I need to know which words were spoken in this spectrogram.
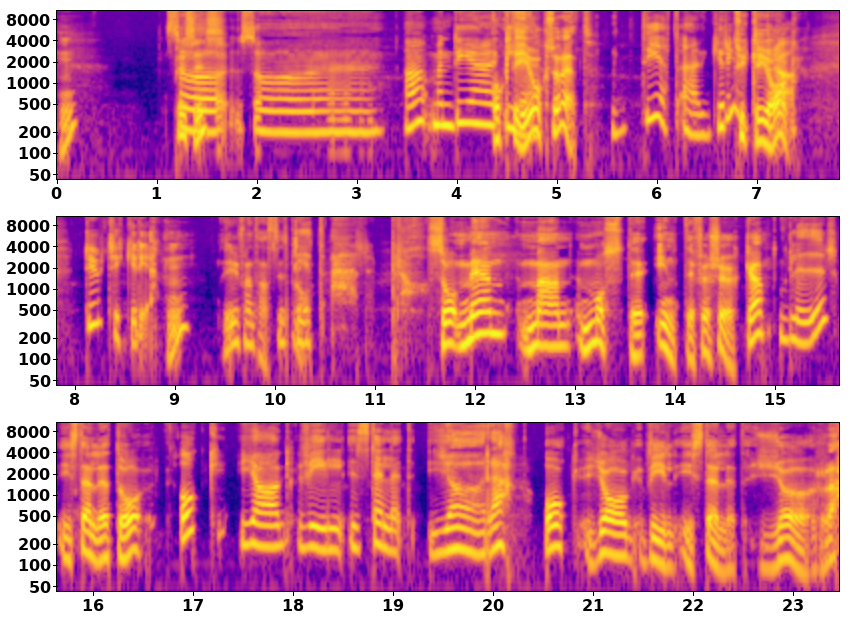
Mm. Så, Precis. så ja, men det Och det är ju också rätt, det är grymt tycker jag. bra. Du tycker det. Mm. Det är fantastiskt bra. Det är bra. Så, men man måste inte försöka. Blir. Istället då, Och jag vill istället göra. och jag vill istället göra.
